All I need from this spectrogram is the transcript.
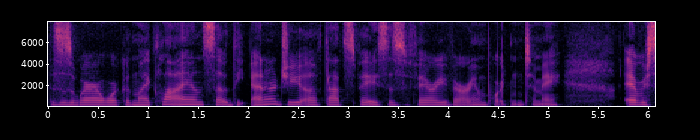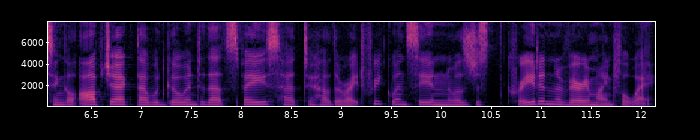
This is where I work with my clients. So the energy of that space is very, very important to me. Every single object that would go into that space had to have the right frequency and was just created in a very mindful way.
